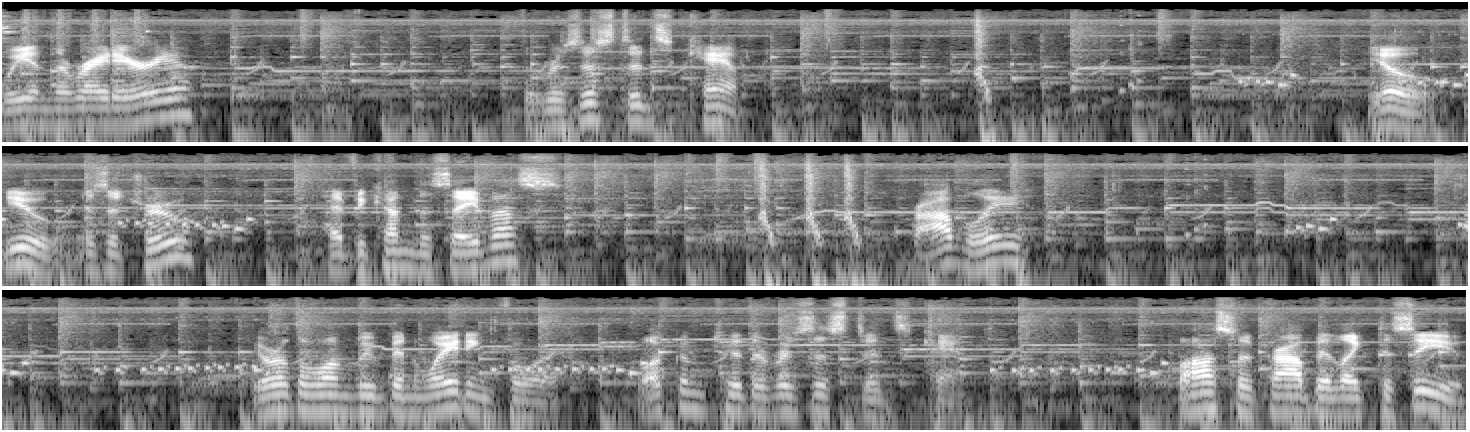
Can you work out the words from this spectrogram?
Are we in the right area? The Resistance Camp. Yo, you, is it true? Have you come to save us? Probably. You're the one we've been waiting for. Welcome to the Resistance Camp. Boss would probably like to see you.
